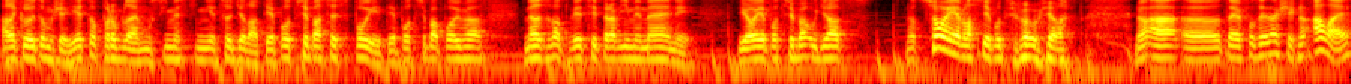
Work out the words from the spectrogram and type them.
ale kvůli tomu, že je to problém, musíme s tím něco dělat, je potřeba se spojit, je potřeba pojmat, nazvat věci pravými jmény. Jo, je potřeba udělat No co je vlastně potřeba udělat? No a uh, to je v podstatě tak všechno, ale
